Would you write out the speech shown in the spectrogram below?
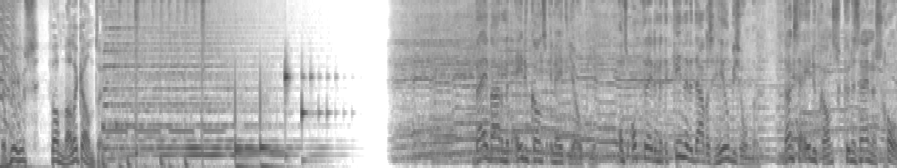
Het nieuws van alle kanten. Wij waren met Edukans in Ethiopië. Ons optreden met de kinderen daar was heel bijzonder. Dankzij Edukans kunnen zij naar school.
